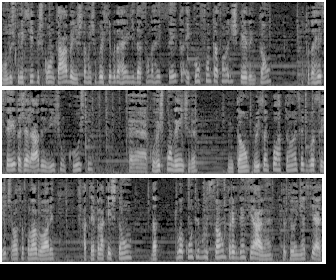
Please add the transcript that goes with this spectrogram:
Um dos princípios contábeis é justamente o princípio da realização da receita e confrontação da despesa. Então, toda receita gerada existe um custo é, correspondente, né? Então, por isso a importância de você retirar o seu Prolabore, até pela questão da tua contribuição previdenciária, né? Que é o teu INSS.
